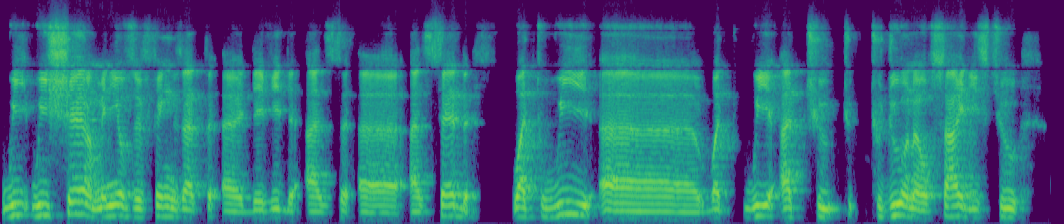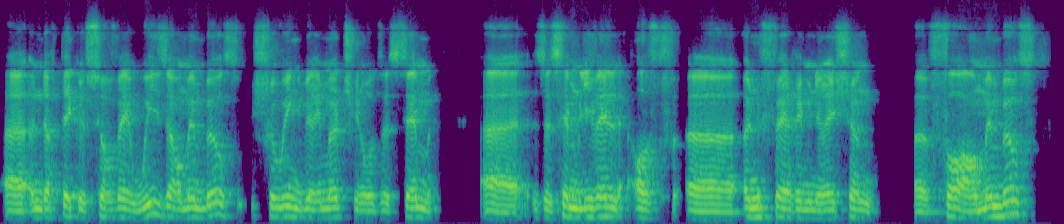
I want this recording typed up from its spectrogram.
We we share many of the things that David has has said what we uh, what we had to, to, to, do on our side is to uh, undertake a survey with our members, showing very much you know the same uh, the same level of uh, unfair remuneration uh, for our members,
